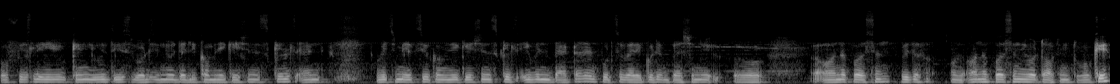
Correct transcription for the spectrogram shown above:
obviously you can use these words in your daily communication skills and which makes your communication skills even better and puts a very good impression uh, on a person with a, on a person you are talking to okay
